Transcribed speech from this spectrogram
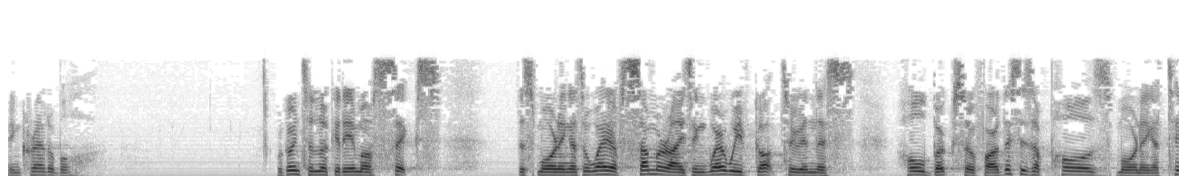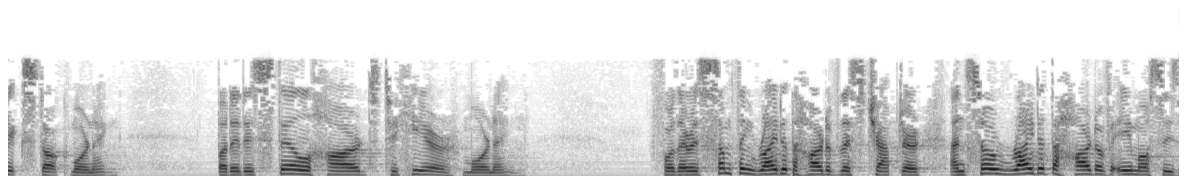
Incredible. We're going to look at Amos 6 this morning as a way of summarizing where we've got to in this whole book so far. This is a pause morning, a take stock morning but it is still hard to hear morning. For there is something right at the heart of this chapter, and so right at the heart of Amos's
